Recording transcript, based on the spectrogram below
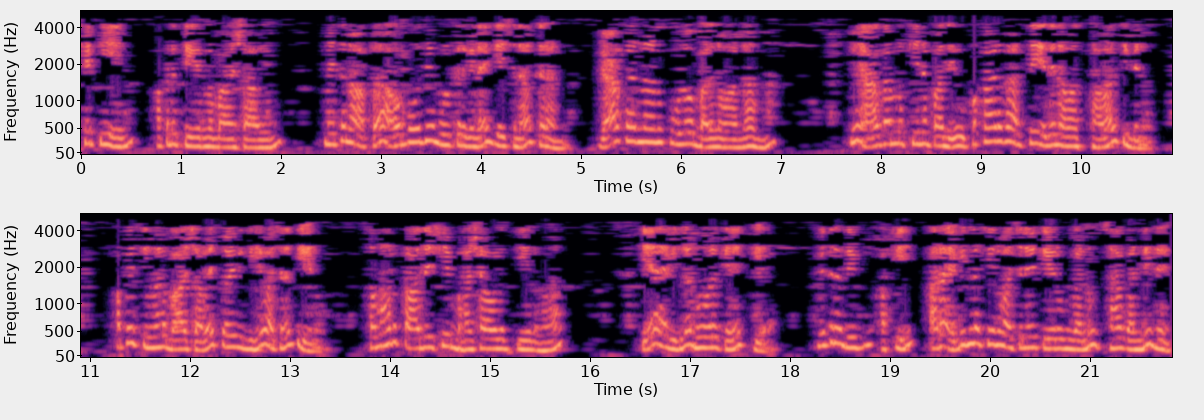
කෙටියෙන් අපිට තේරෙන භාෂාවෙන් මෙතන අප අවබෝධය මුල් කරගෙනයි දේශනා කරන්නේ. ව්‍යාකරණානුකූලව බලනවා නම් මේ ආගම කියන පදේ උපකාරක අර්ථයේ යෙදෙන අවස්ථාවල් තිබෙනවා. අපේ සිංහල භාෂාවෙත් ওই විදිහේ වචන තියෙනවා. සමහර ප්‍රාදේශීය භාෂාවල තියෙනවා එයා ඇවිල්ලා නුවර කෙනෙක් කියලා. මෙතනදී අපි අර ඇවිල්ලා කියන වචනේ තේරුම් ගන්න උත්සාහ ගන්නේ නැහැ.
